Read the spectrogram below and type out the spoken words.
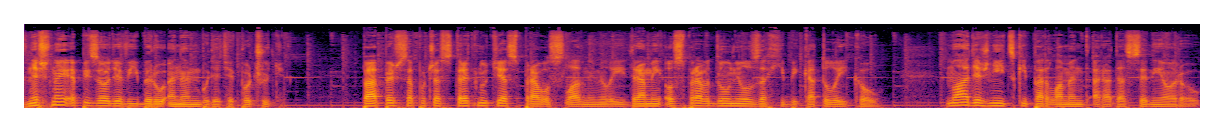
V dnešnej epizóde výberu NM budete počuť. Pápež sa počas stretnutia s pravoslavnými lídrami ospravedlnil za chyby katolíkov. Mládežnícky parlament a rada seniorov.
